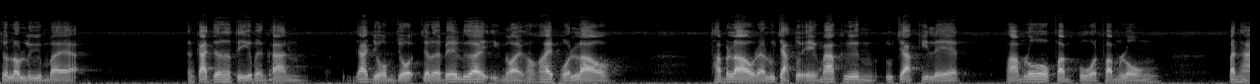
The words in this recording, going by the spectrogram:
จนเราลืมไปอะการเจริญสติก็เหมือนกันญาติโยมเจริญไปเรื่อยอีกหน่อยเขาให้ผลเราทำให้เราเนี่ยรู้จักตัวเองมากขึ้น รู้จักกิเลสความโลภความโกรธความหลง ปัญหา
